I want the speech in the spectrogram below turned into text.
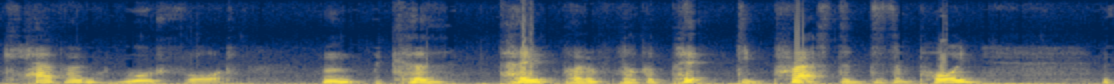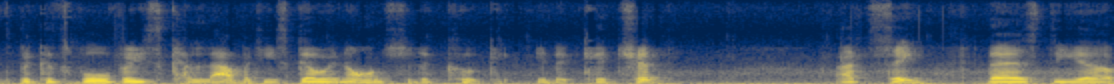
Kevin Woodford. Hmm, because they both look a bit depressed and disappointed. It's because of all these calamities going on to the cook in the kitchen. And see, there's the uh,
